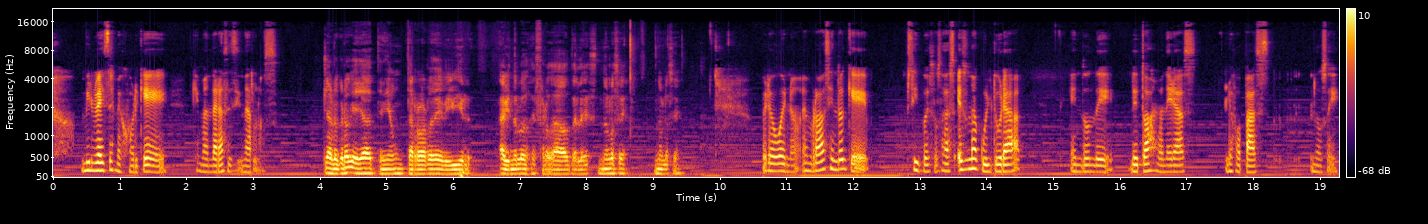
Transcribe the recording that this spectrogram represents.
mil veces mejor que, que mandar a asesinarlos. Claro, creo que ella tenía un terror de vivir habiéndolos defraudado, tal vez. No lo sé, no lo sé. Pero bueno, en verdad siento que sí, pues, o sea, es una cultura en donde de todas maneras los papás, no sé,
